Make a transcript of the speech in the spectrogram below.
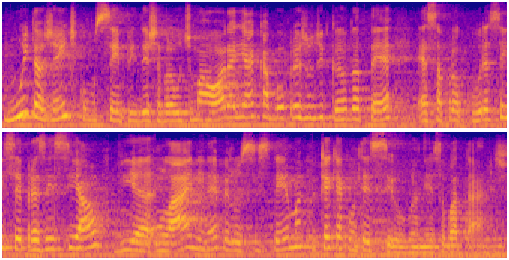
Muita gente, como sempre, deixa para a última hora e acabou prejudicando até essa procura sem ser presencial, via online, né, pelo sistema. O que, que aconteceu, Vanessa? Boa tarde.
